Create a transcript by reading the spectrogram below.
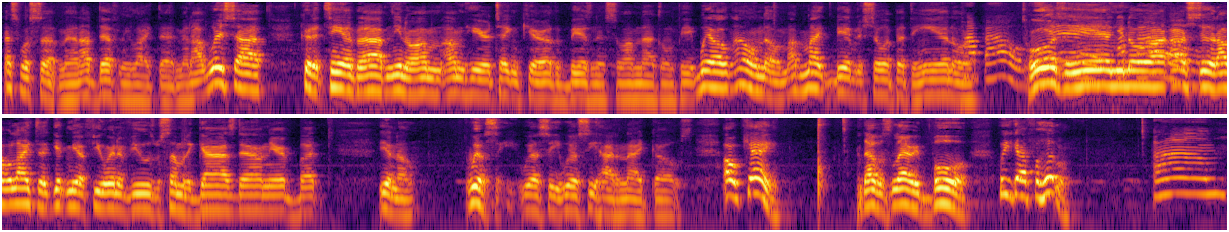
That's what's up, man. I definitely like that, man. I wish I could attend, but I'm, you know, I'm I'm here taking care of the business, so I'm not gonna be. Well, I don't know. I might be able to show up at the end or towards the end. You know, I, I should. I would like to get me a few interviews with some of the guys down there, but you know, we'll see. We'll see. We'll see how the night goes. Okay, that was Larry Bull. Who you got for Hoodlum? Um,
